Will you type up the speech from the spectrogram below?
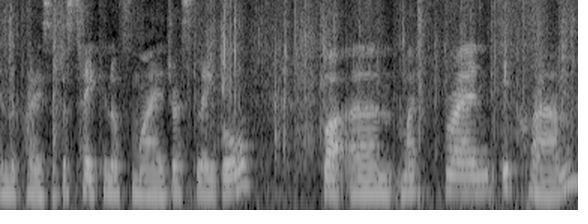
in the post. I've just taken off my address label, but um, my friend Ikram,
